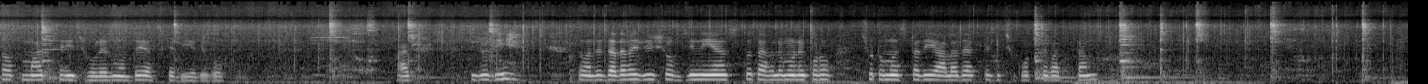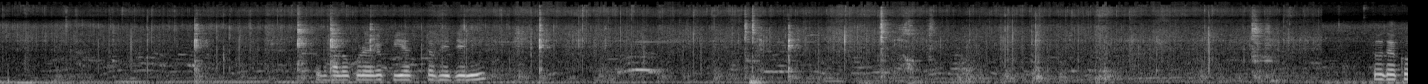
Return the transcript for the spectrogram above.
সব মাছ এই ঝোলের মধ্যে আজকে দিয়ে দেব। আর যদি তোমাদের দাদাভাই যদি সবজি নিয়ে আসতো, তাহলে মনে করো ছোটো মাছটা দিয়ে আলাদা একটা কিছু করতে পারতাম। ভালো করে আগে পেঁয়াজটা ভেজে নিই। তো দেখো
